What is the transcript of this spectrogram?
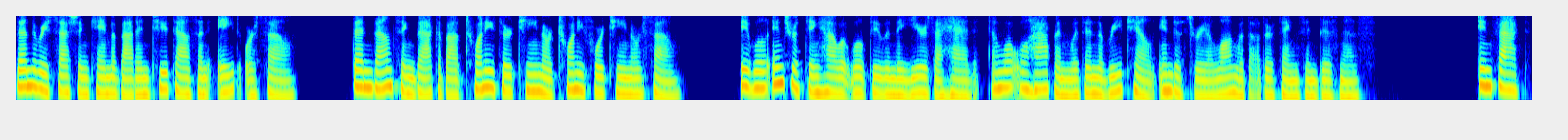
Then the recession came about in 2008 or so. Then bouncing back about 2013 or 2014 or so. It will interesting how it will do in the years ahead and what will happen within the retail industry along with other things in business. In fact,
